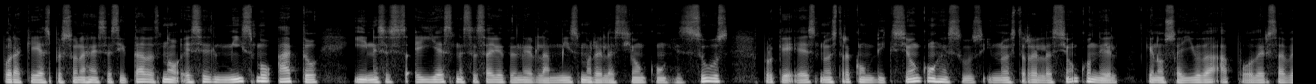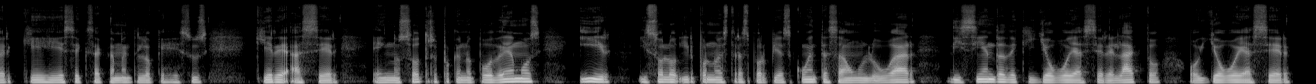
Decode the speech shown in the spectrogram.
por aquellas personas necesitadas. No, es el mismo acto y, es necesario tener la misma relación con Jesús porque es nuestra convicción con Jesús y nuestra relación con Él que nos ayuda a poder saber qué es exactamente lo que Jesús quiere hacer en nosotros porque no podemos ir y solo ir por nuestras propias cuentas a un lugar diciendo de que yo voy a hacer el acto o yo voy a hacer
